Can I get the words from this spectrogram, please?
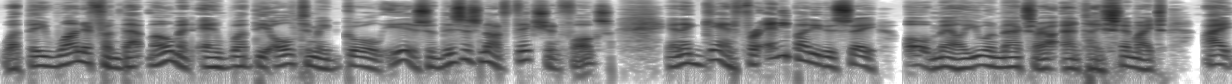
what they wanted from that moment and what the ultimate goal is. So this is not fiction, folks. And again, for anybody to say, oh, Mel, you and Max are anti-Semites, I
